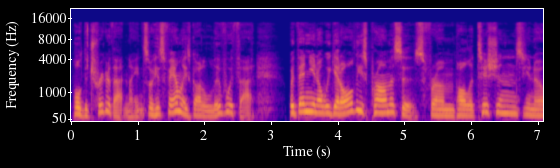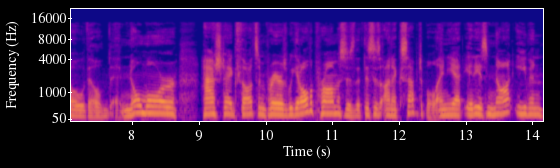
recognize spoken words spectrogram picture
pulled the trigger that night, and so his family's got to live with that. But then, you know, we get all these promises from politicians, you know, they'll no more hashtag thoughts and prayers. We get all the promises that this is unacceptable. And yet it is not even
